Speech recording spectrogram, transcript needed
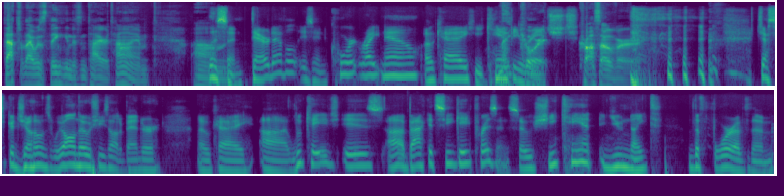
That's what I was thinking this entire time. Um, Listen, Daredevil is in court right now. Okay, he can't be court. reached. Crossover. Jessica Jones, we all know she's on a bender. Okay. Uh, Luke Cage is uh, back at Seagate Prison, so she can't unite the four of them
